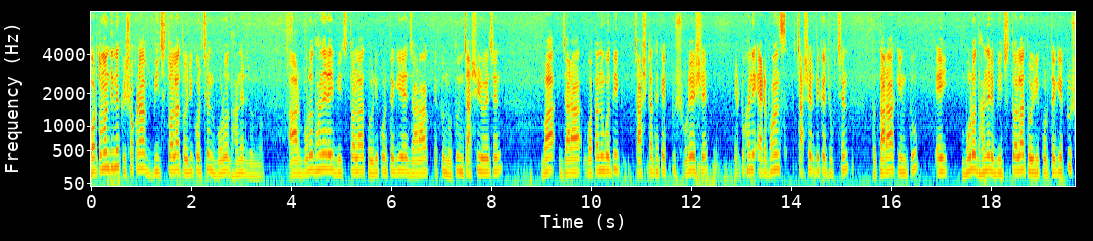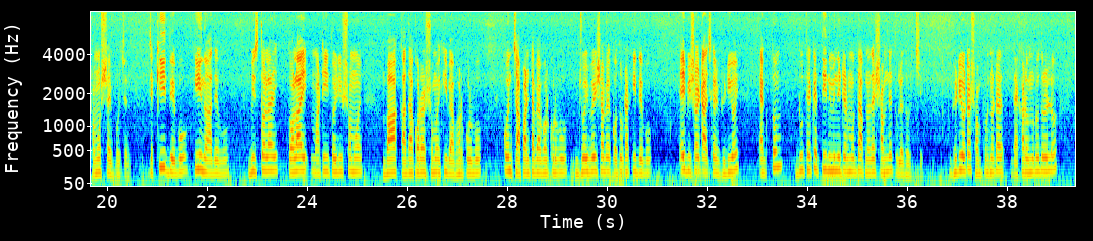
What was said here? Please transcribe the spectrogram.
বর্তমান দিনে কৃষকরা বীজতলা তৈরি করছেন বোরো ধানের জন্য। আর বোরো ধানের এই বীজতলা তৈরি করতে গিয়ে যারা একটু নতুন চাষি রয়েছেন বা যারা গতানুগতিক চাষটা থেকে একটু সরে এসে একটুখানি অ্যাডভান্স চাষের দিকে ঝুঁকছেন, তো তারা কিন্তু এই বোরো ধানের বীজতলা তৈরি করতে গিয়ে একটু সমস্যায় পড়ছেন। যে কি দেব, কি না দেব, বীজতলায়, তলায় মাটি তৈরির সময় বা কাদা করার সময় কি ব্যবহার করব কোন চাপানটা ব্যবহার করব, জৈব হিসাবে কতটা কি দেব, এই বিষয়টা আজকের ভিডিওয় একদম দু থেকে তিন মিনিটের মধ্যে আপনাদের সামনে তুলে ধরছি। ভিডিওটা সম্পূর্ণটা দেখার অনুরোধ রইল,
